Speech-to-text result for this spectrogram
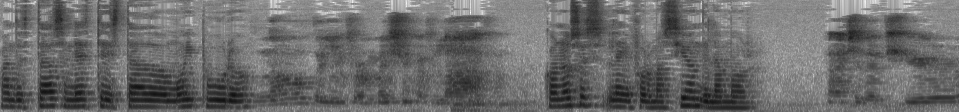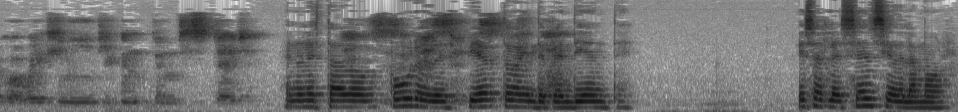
Cuando estás en este estado muy puro, conoces la información del amor. En un estado puro, despierto e independiente. Esa es la esencia del amor.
